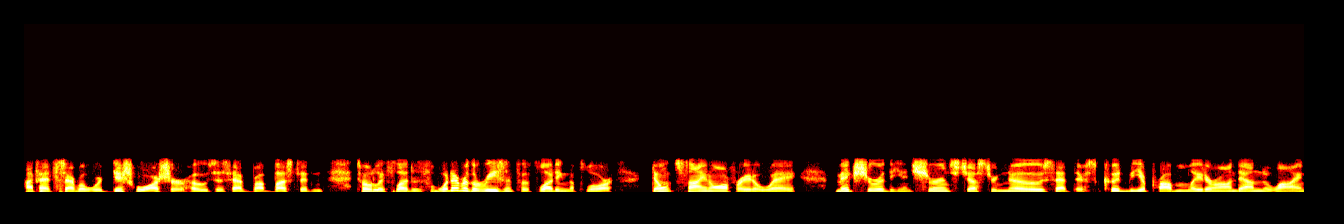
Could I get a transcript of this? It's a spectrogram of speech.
I've had several where dishwasher hoses have busted and totally flooded. Whatever the reason for flooding the floor, don't sign off right away. Make sure the insurance adjuster knows that there could be a problem later on down the line.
